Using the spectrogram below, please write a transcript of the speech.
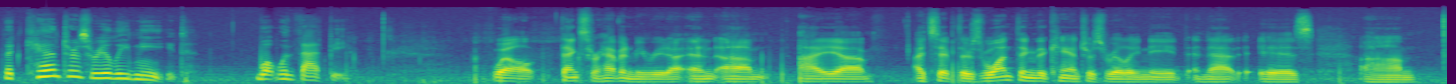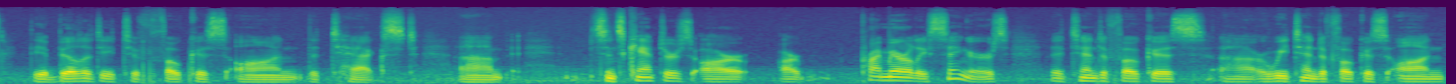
that cantors really need, what would that be? Well, thanks for having me, Rita. And um, I, uh, I'd say if there's one thing that cantors really need, and that is um, the ability to focus on the text. Um, since cantors are are primarily singers, they tend to focus, uh, or we tend to focus on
